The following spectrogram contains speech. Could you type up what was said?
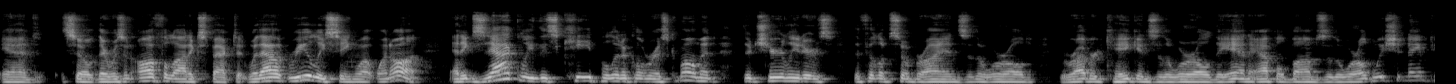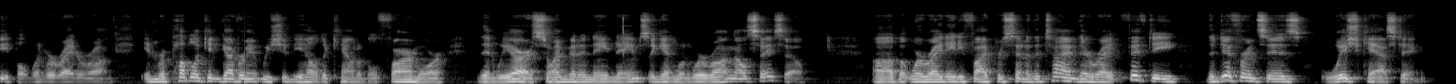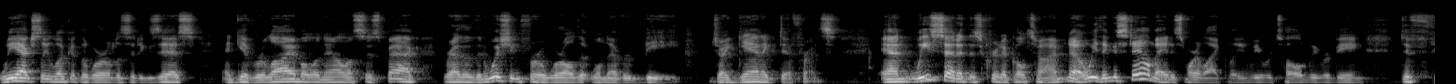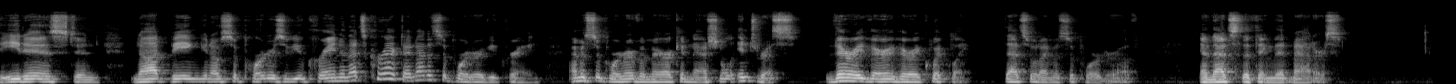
And so there was an awful lot expected without really seeing what went on. At exactly this key political risk moment, the cheerleaders, the Phillips O'Briens of the world, the Robert Kagans of the world, the Anne Applebaums of the world, we should name people when we're right or wrong. In Republican government, we should be held accountable far more than we are. So I'm going to name names. Again, when we're wrong, I'll say so. Uh, but we're right 85% of the time, they're right 50 the difference is wish casting. We actually look at the world as it exists and give reliable analysis back rather than wishing for a world that will never be. Gigantic difference. And we said at this critical time, no, we think a stalemate is more likely. And we were told we were being defeatist and not being, you know, supporters of Ukraine. And that's correct. I'm not a supporter of Ukraine. I'm a supporter of American national interests. Very, very, very quickly. That's what I'm a supporter of. And that's the thing that matters.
